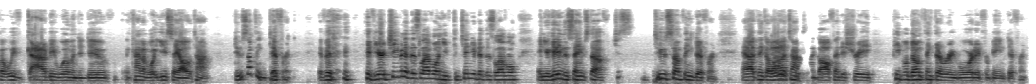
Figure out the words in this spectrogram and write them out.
but we've got to be willing to do kind of what you say all the time: do something different. If it, if you're achieving at this level and you've continued at this level and you're getting the same stuff, just do something different. And I think a lot of times in the golf industry, people don't think they're rewarded for being different.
